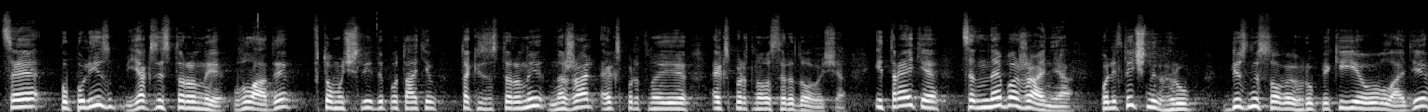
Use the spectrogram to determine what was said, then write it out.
це популізм як зі сторони влади, в тому числі депутатів, так і зі сторони, на жаль, експертної, експертного середовища. І третє це небажання політичних груп, бізнесових груп, які є у владі,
